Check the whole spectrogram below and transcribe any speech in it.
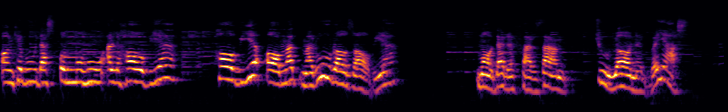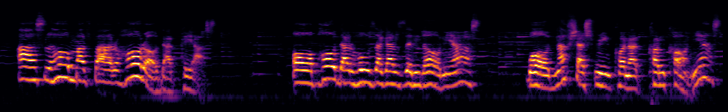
آنک بودست امه الهاویه هاویه آمد مر او را زاویه. مادر فرزند جویان ویست اصلها مر فرعها را در پیست آبها در حوض اگر زندانیست باد نشفش می کند کارکانیست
